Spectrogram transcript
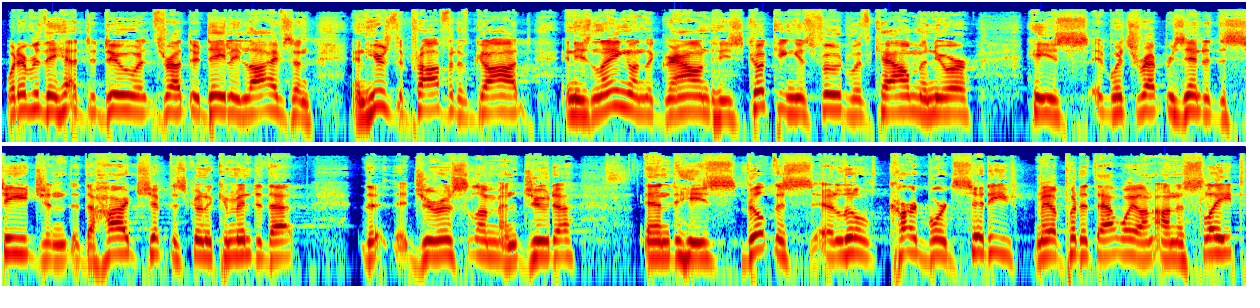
whatever they had to do throughout their daily lives. And, and here's the prophet of God, and he's laying on the ground. He's cooking his food with cow manure, he's, which represented the siege and the hardship that's going to come into that, the, the Jerusalem and Judah and he's built this uh, little cardboard city, may I put it that way, on, on a slate,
